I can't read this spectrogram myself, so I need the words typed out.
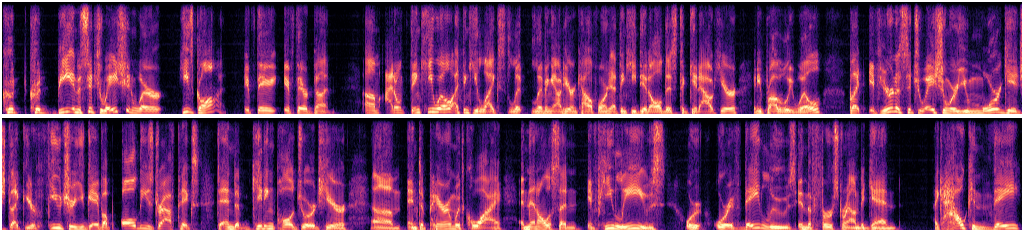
Could could be in a situation where he's gone if they if they're done. Um, I don't think he will. I think he likes li- living out here in California. I think he did all this to get out here, and he probably will. But if you're in a situation where you mortgaged like your future, you gave up all these draft picks to end up getting Paul George here um, and to pair him with Kawhi, and then all of a sudden, if he leaves or or if they lose in the first round again, like how can they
